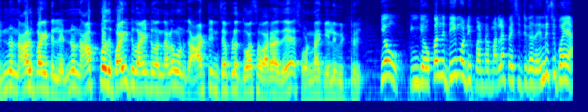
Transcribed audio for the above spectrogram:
இன்னும் நாலு பாக்கெட் இல்லை இன்னும் நாற்பது பாக்கெட் வாங்கிட்டு வந்தாலும் உனக்கு ஆட்டின் சேப்பில் தோசை வராது. சொன்னா கேளு விட்டுரு. யோ இங்க உட்காந்து டிமோட்டிவ் பண்ற மாதிரிலாம் பேசிட்டு இருக்காது. எந்திரிச்சு போயா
